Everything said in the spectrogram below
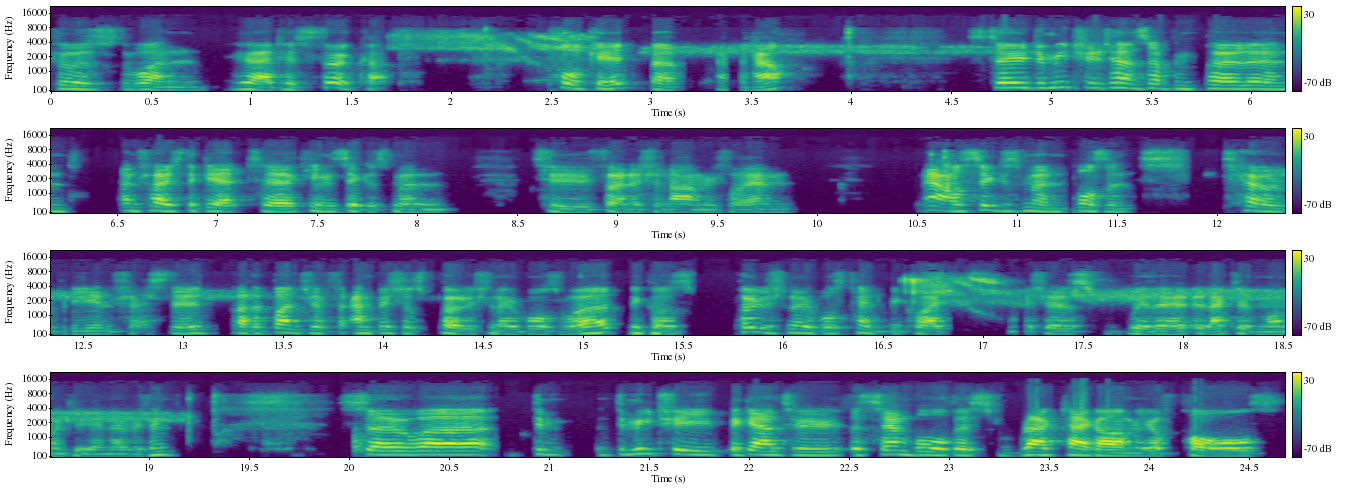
who was the one who had his throat cut. Poor kid, but anyhow. So Dmitri turns up in Poland and tries to get uh, King Sigismund to furnish an army for him. Now, Sigismund wasn't terribly interested, but a bunch of ambitious Polish nobles were, because Polish nobles tend to be quite ambitious with an elected monarchy and everything. So uh, Dim- Dmitry began to assemble this ragtag army of Poles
